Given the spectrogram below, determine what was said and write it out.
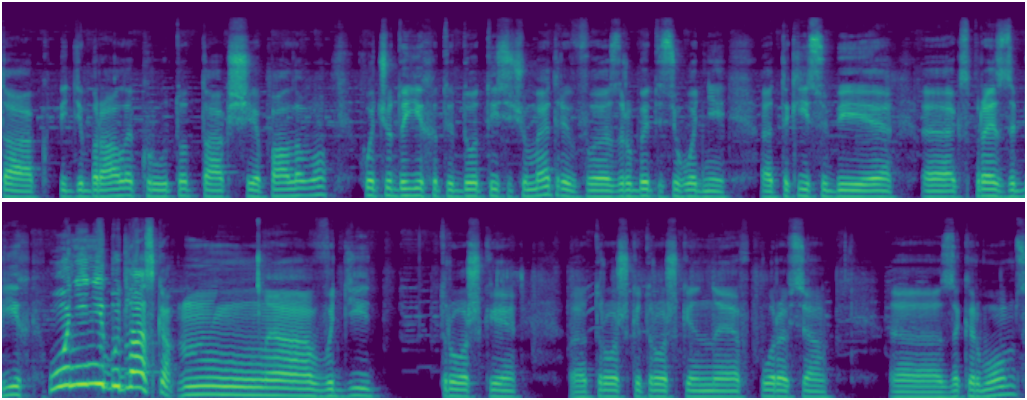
Так, підібрали, круто. Так, ще паливо. Хочу доїхати до 1000 метрів, е, зробити сьогодні е, такий собі експрес-забіг. О, ні, ні, будь ласка! Водій трошки, трошки, трошки не впорався е, за кермом. З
